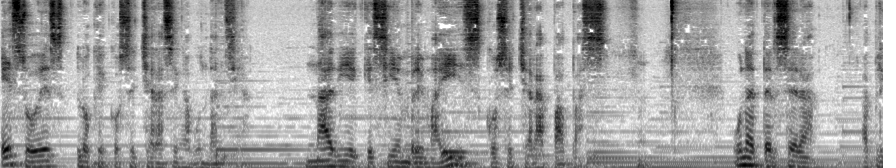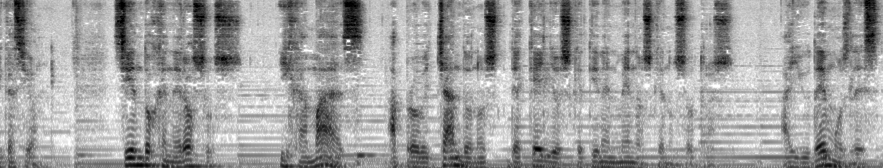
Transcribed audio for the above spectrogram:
eso es lo que cosecharás en abundancia. Nadie que siembre maíz cosechará papas. Una tercera aplicación, siendo generosos y jamás aprovechándonos de aquellos que tienen menos que nosotros. Ayudémosles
